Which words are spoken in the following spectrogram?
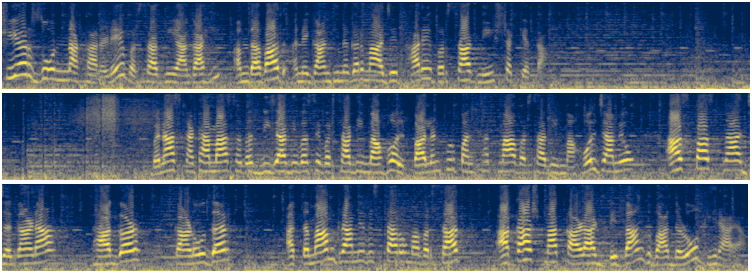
શિયર ઝોનના કારણે વરસાદની આગાહી, અમદાવાદ અને ગાંધીનગરમાં આજે ભારે વરસાદની શક્યતા. બનાસકાંઠામાં સતત બીજા દિવસે વરસાદી માહોલ, પાલનપુર પંથકમાં વરસાદી માહોલ જામ્યો. આસપાસના જગાણા, ભાગળ, કાણોદર આ તમામ ગ્રામ્ય વિસ્તારોમાં વરસાદ આકાશમાં કાળા ડિબાંગ વાદળો ઘેરાયા.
